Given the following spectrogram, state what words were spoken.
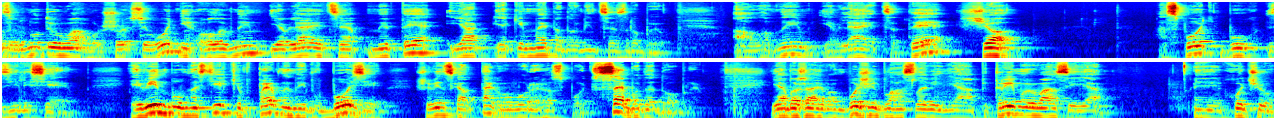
звернути увагу, що сьогодні головним є не те, як, яким методом він це зробив, а головним є те, що Господь був з Єлісієм. І він був настільки впевнений в Бозі, що він сказав, так говорить Господь, все буде добре. Я бажаю вам Божих благословень, я підтримую вас і я е, хочу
